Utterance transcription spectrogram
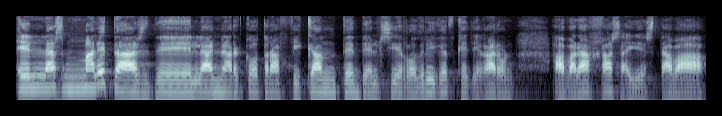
En las maletas de la narcotraficante Delcy Rodríguez que llegaron a Barajas, ahí estaba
